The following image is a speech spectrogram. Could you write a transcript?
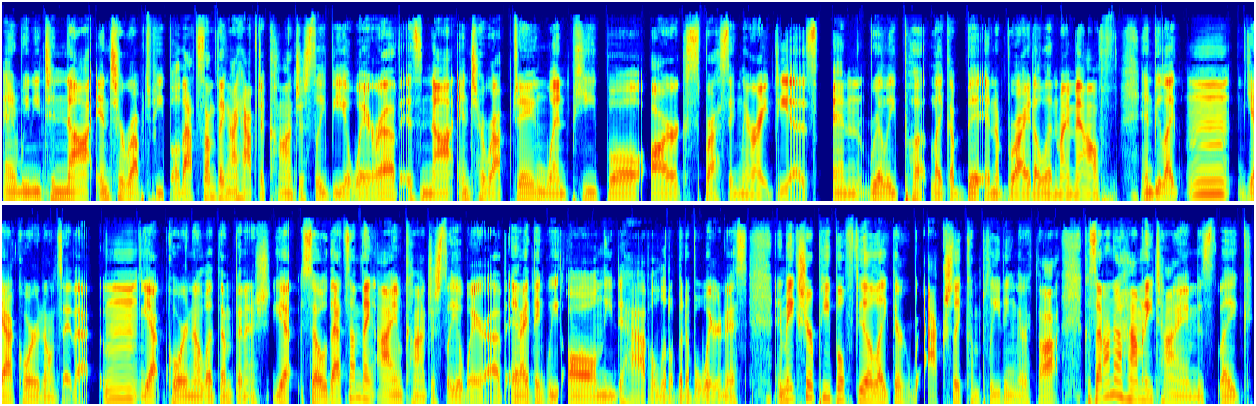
and we need to not interrupt people. That's something I have to consciously be aware of is not interrupting when people are expressing their ideas and really put like a bit in a bridle in my mouth and be like, mm, yeah, Cori, don't say that. Mm, yep, Cori, no, let them finish. Yep. So that's something I'm consciously aware of. And I think we all need to have a little bit of awareness and make sure people feel like they're actually completing their thought. Cause I don't know how many times, like,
